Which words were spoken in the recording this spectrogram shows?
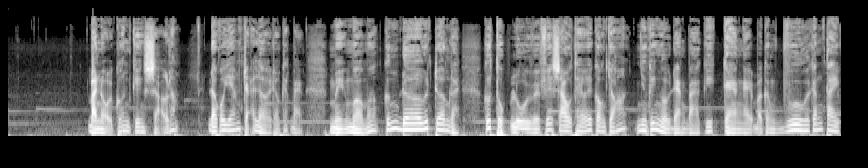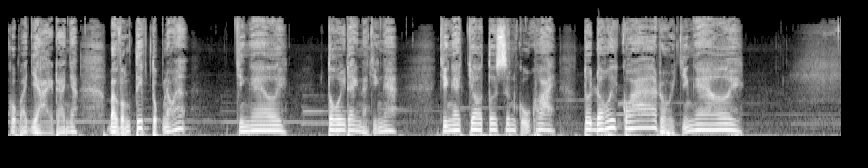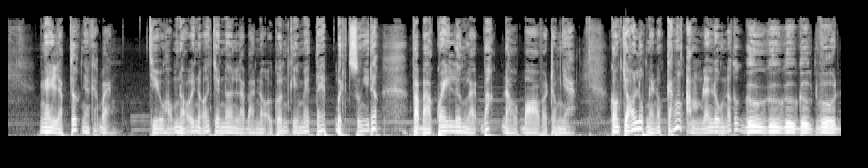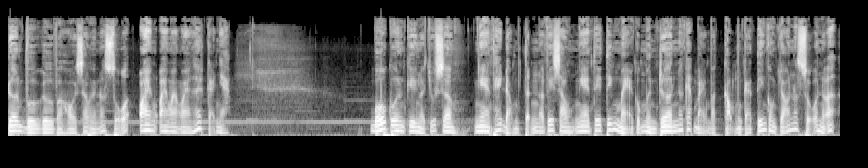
bà nội của anh Kiên sợ lắm. Đâu có dám trả lời đâu các bạn Miệng mờ mớ cứng đơ hết trơn rồi Cứ thụt lùi về phía sau theo cái con chó Nhưng cái người đàn bà kia càng ngày Bà càng vươn cái cánh tay của bà dài ra nha Bà vẫn tiếp tục nói Chị Nga ơi Tôi đây nè chị Nga Chị nghe cho tôi xin củ khoai. Tôi đói quá rồi, chị nghe ơi. Ngay lập tức nha các bạn. Chịu không nổi nữa, cho nên là bà nội của anh kia mới tép bịch xuống dưới đất Và bà quay lưng lại bắt đầu bò vào trong nhà. Con chó lúc này nó cắn ầm lên luôn, Nó cứ gừ gừ gừ gừ, vừa đơn vừa gừ Và hồi sau này nó sủa oan oan oan oan hết cả nhà. Bố của anh Kiên là chú Sơn nghe thấy động tĩnh ở phía sau, nghe thấy tiếng mẹ của mình rên đó các bạn, và cộng cả tiếng con chó nó sủa nữa.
